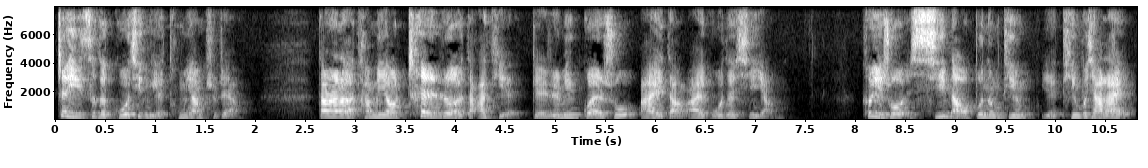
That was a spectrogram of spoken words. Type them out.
这一次的国庆也同样是这样。当然了，他们要趁热打铁，给人民灌输爱党爱国的信仰。可以说洗脑不能停，也停不下来。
